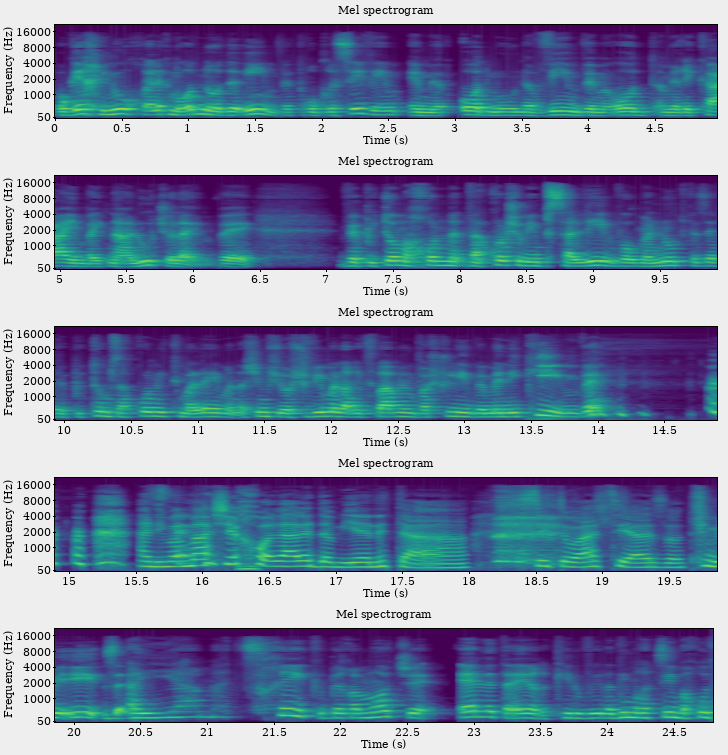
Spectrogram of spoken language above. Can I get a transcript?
הוגי חינוך, חלק מאוד נודעים ופרוגרסיביים, הם מאוד מעונבים ומאוד אמריקאים בהתנהלות שלהם, ו, ופתאום מכון, והכל שם עם פסלים ואומנות וזה, ופתאום זה הכל מתמלא עם אנשים שיושבים על הרצפה ומבשלים ומניקים, ו... אני ממש יכולה לדמיין את הסיטואציה הזאת. תשמעי, זה היה מצחיק ברמות שאין לתאר, כאילו, וילדים רצים בחוץ,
